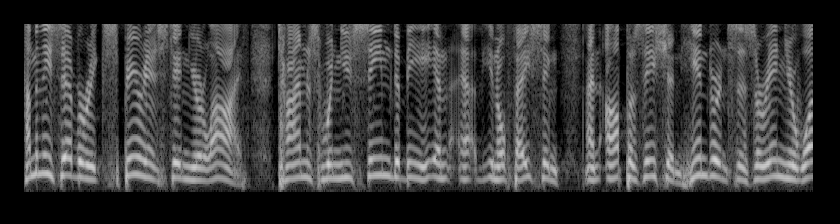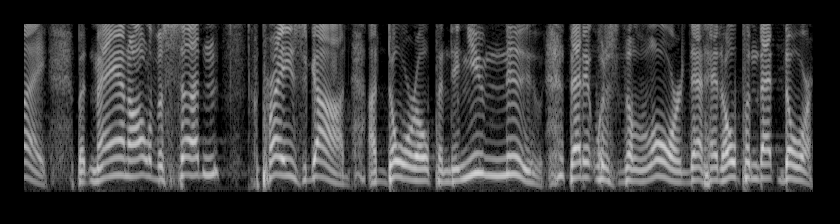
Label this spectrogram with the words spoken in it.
How many's ever experienced in your life times when you seem to be in, uh, you know, facing an opposition? hindrances are in your way. But man, all of a sudden, praise God, a door opened and you knew that it was the Lord that had opened that door.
